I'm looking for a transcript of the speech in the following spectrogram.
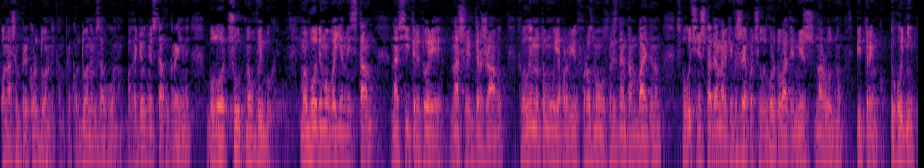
по нашим прикордонникам, прикордонним загонам. В багатьох містах України було чутно вибухи. Ми вводимо воєнний стан на всій території нашої держави. Хвилину тому я провів розмову з президентом Байденом. Сполучені Штати Америки вже почали гуртувати міжнародну підтримку. Сьогодні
